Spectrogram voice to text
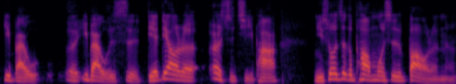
一百五呃一百五十四，跌掉了二十几趴，你说这个泡沫是不是爆了呢？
